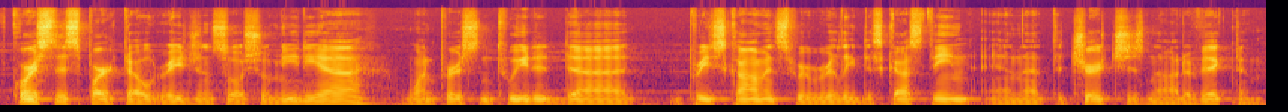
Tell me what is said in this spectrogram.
Of course, this sparked outrage on social media. One person tweeted, uh, the priest's comments were really disgusting and that the church is not a victim.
